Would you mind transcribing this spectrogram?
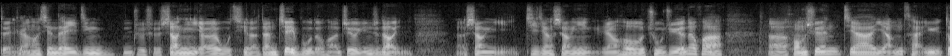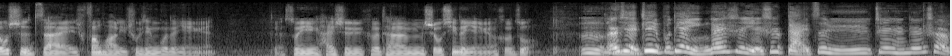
对，然后现在已经就是上映遥遥无期了，但这部的话，《只有云知道》。呃，上映即将上映，然后主角的话，呃，黄轩加杨采钰都是在《芳华》里出现过的演员，对，所以还是和他们熟悉的演员合作。嗯，而且这部电影应该是也是改自于真人真事儿，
